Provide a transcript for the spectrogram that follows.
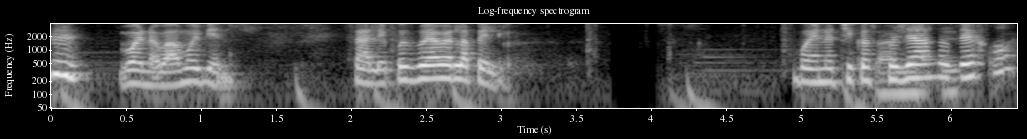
bueno, va muy bien. Sale, pues voy a ver la peli. Bueno, chicos, pues ya los dejo.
